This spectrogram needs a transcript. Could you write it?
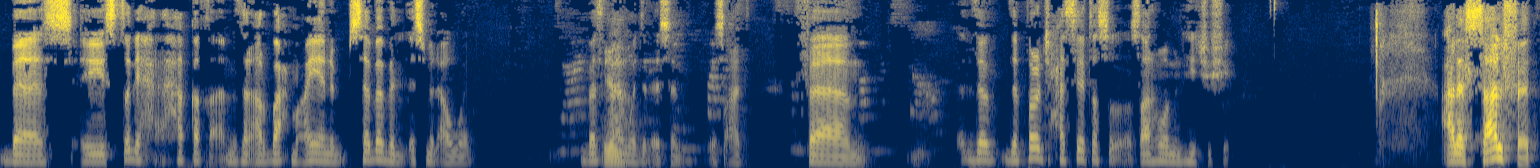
بس يستطيع يحقق مثلا أرباح معينة بسبب الاسم الأول. بس Yeah. على مود الاسم يصعد. ف The The Purge حسيته صار هو من هيك شيء. على سالفة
